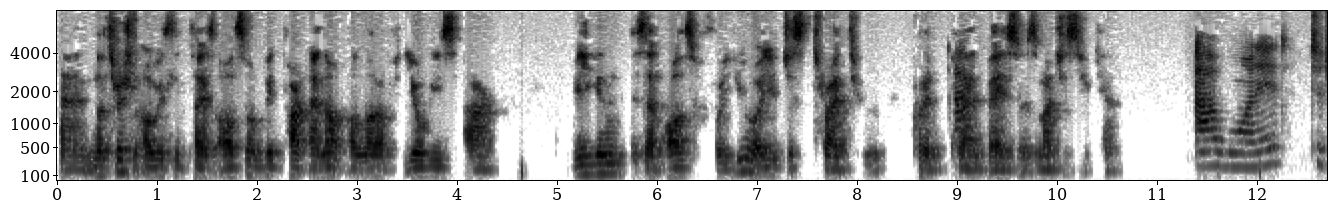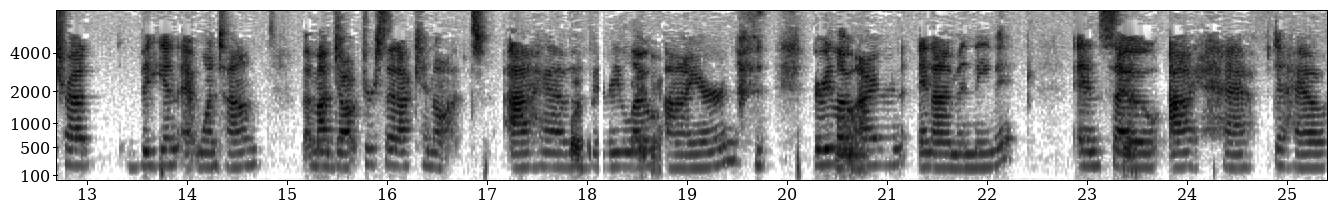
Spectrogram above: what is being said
And nutrition obviously plays also a big part. I know a lot of yogis are vegan. Is that also for you, or you just try to put it plant based as much as you can? I wanted to try vegan at one time, but my doctor said I cannot. I have a very low iron, very low mm. iron, and I'm anemic. And so I have to have,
